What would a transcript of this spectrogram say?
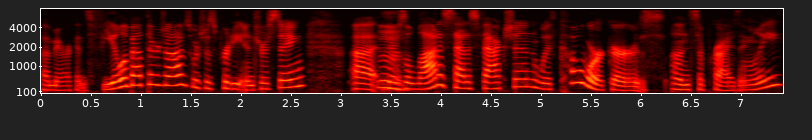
Americans feel about their jobs, which was pretty interesting. Uh, mm. There's a lot of satisfaction with coworkers, unsurprisingly.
